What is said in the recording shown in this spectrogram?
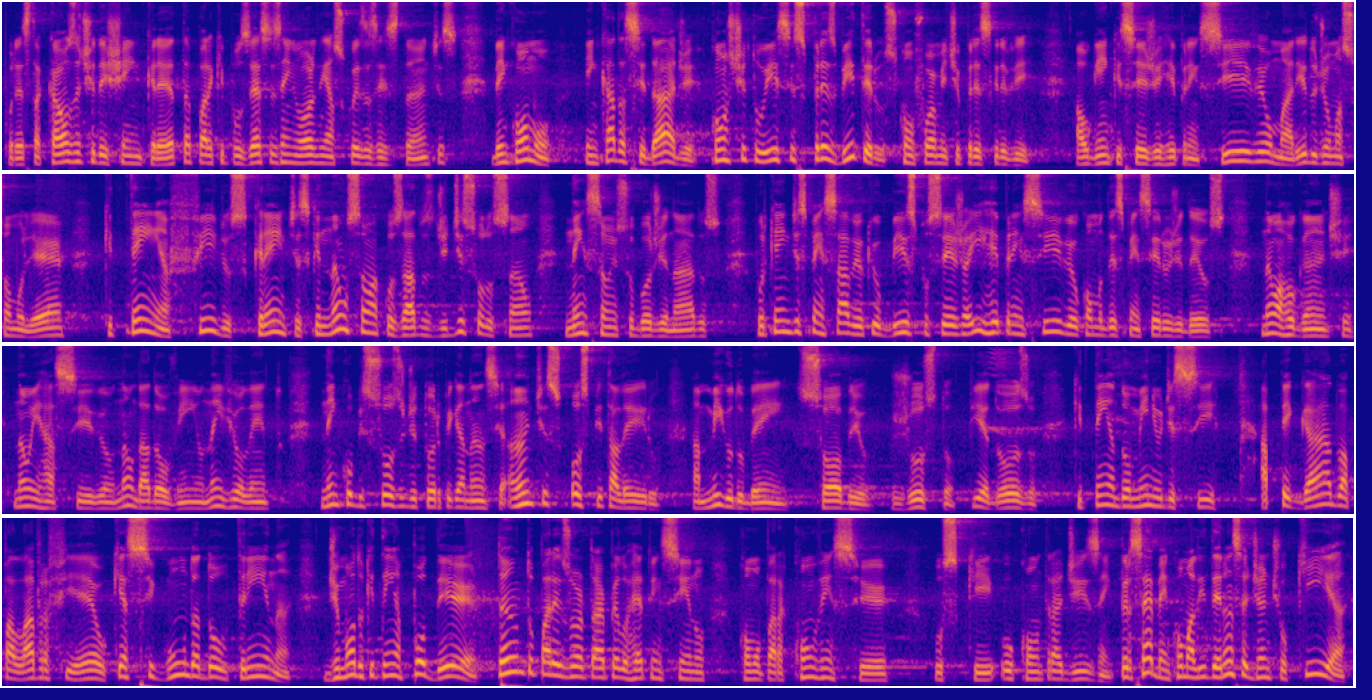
Por esta causa te deixei em Creta, para que pusesses em ordem as coisas restantes, bem como em cada cidade constituísses presbíteros, conforme te prescrevi. Alguém que seja irrepreensível, marido de uma só mulher, que tenha filhos crentes que não são acusados de dissolução, nem são insubordinados, porque é indispensável que o bispo seja irrepreensível como despenseiro de Deus, não arrogante, não irracível, não dado ao vinho, nem violento, nem cobiçoso de torpe ganância, antes hospitaleiro, amigo do bem, sóbrio, justo, piedoso, que tenha domínio de si, apegado à palavra fiel, que é segundo a doutrina, de modo que tenha poder, tanto para exortar pelo reto ensino, como para convencer os que o contradizem. Percebem como a liderança de Antioquia,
